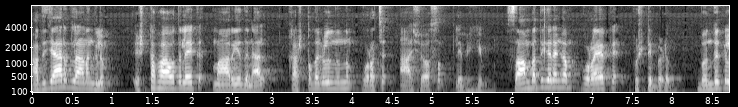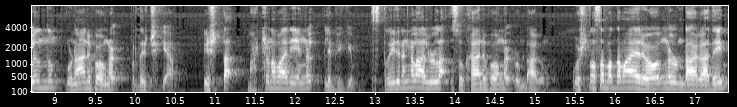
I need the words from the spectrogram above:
അതിചാരത്തിലാണെങ്കിലും ഇഷ്ടഭാവത്തിലേക്ക് മാറിയതിനാൽ കഷ്ടതകളിൽ നിന്നും കുറച്ച് ആശ്വാസം ലഭിക്കും. സാമ്പത്തിക രംഗം കുറേയൊക്കെ പുഷ്ടിപ്പെടും. ബന്ധുക്കളിൽ നിന്നും ഗുണാനുഭവങ്ങൾ പ്രതീക്ഷിക്കാം. ഇഷ്ട ഭക്ഷണപാനീയങ്ങൾ ലഭിക്കും. സ്ത്രീജനങ്ങളാലുള്ള സുഖാനുഭവങ്ങൾ ഉണ്ടാകും. ഉഷ്ണസംബന്ധമായ രോഗങ്ങൾ ഉണ്ടാകാതെയും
